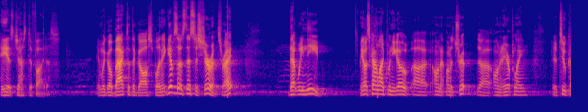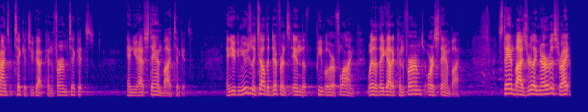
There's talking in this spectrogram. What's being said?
He has justified us. And we go back to the gospel, and it gives us this assurance, right? That we need. You know, it's kind of like when you go uh, on, a, on a trip uh, on an airplane, there are two kinds of tickets. You got confirmed tickets, and you have standby tickets. And you can usually tell the difference in the people who are flying, whether they got a confirmed or a standby. Standby is really nervous, right?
